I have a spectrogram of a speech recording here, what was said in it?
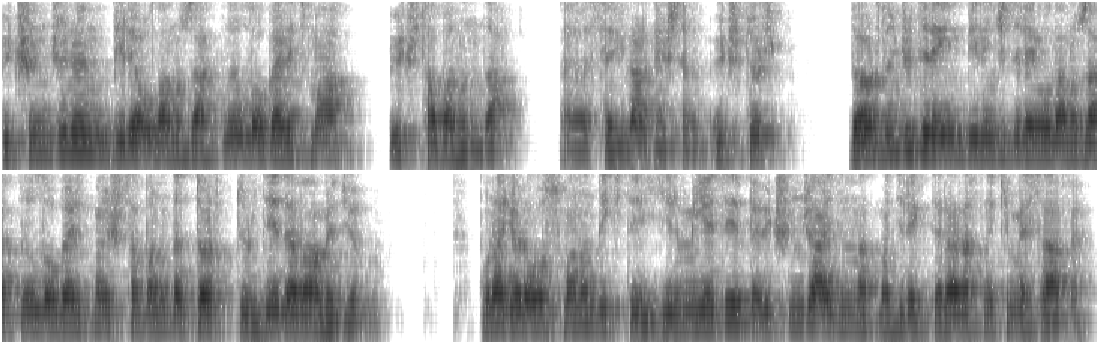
Üçüncünün 1'e olan uzaklığı logaritma 3 tabanında e, sevgili arkadaşlarım 3'tür. Dördüncü direğin birinci direğe olan uzaklığı logaritma 3 tabanında 4'tür diye devam ediyor bu. Buna göre Osman'ın diktiği 27 ve 3. aydınlatma direkleri arasındaki mesafe.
